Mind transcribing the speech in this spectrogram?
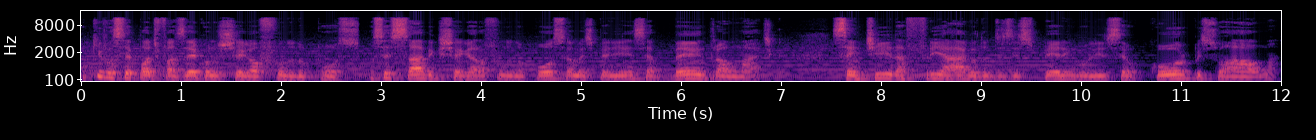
O que você pode fazer quando chega ao fundo do poço? Você sabe que chegar ao fundo do poço é uma experiência bem traumática. Sentir a fria água do desespero engolir seu corpo e sua alma.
